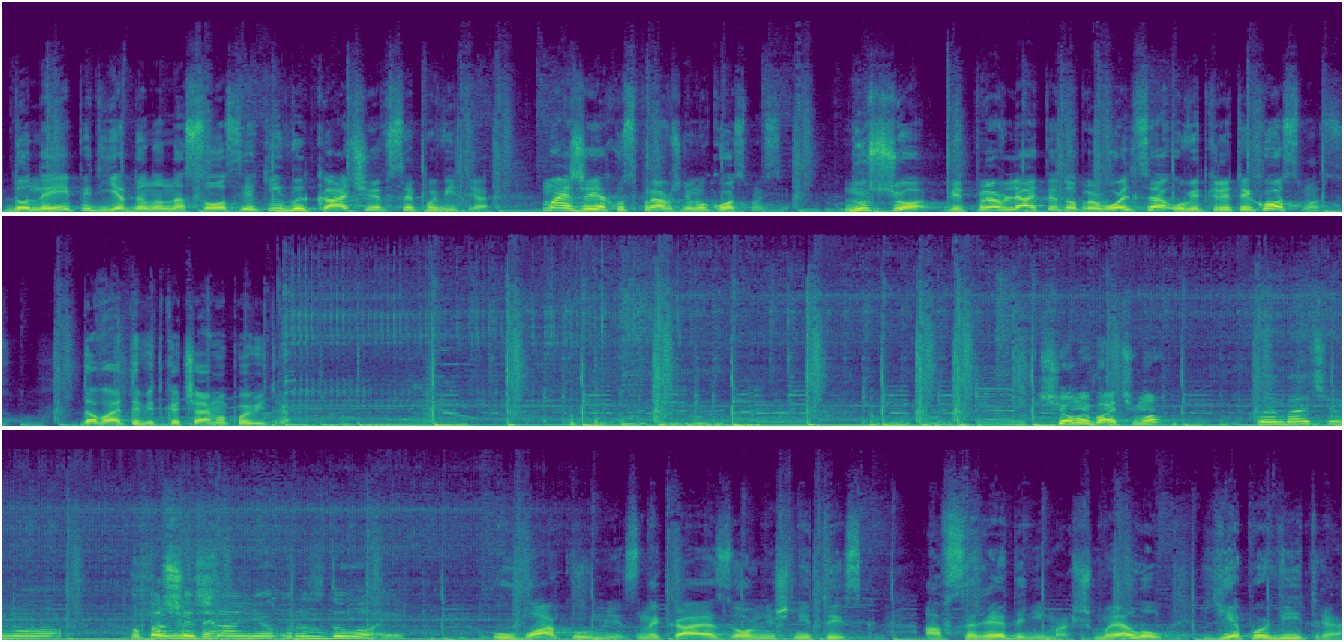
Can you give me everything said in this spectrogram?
До неї під'єднано насос, який викачує все повітря, майже як у справжньому космосі. Ну що, відправляйте добровольця у відкритий космос. Давайте відкачаємо повітря. Що ми бачимо? Ми бачимо, По-перше, дим. мішанню роздуває. У вакуумі зникає зовнішній тиск, а всередині маршмеллоу є повітря,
